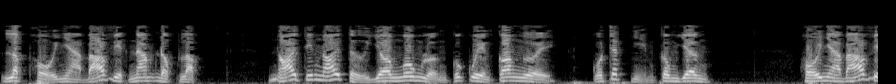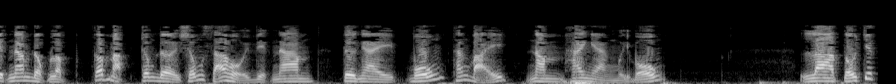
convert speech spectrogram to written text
lập Hội Nhà báo Việt Nam độc lập, nói tiếng nói tự do ngôn luận của quyền con người, của trách nhiệm công dân. Hội Nhà báo Việt Nam độc lập có mặt trong đời sống xã hội Việt Nam từ ngày 4 tháng 7 năm 2014. Là tổ chức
